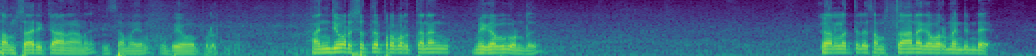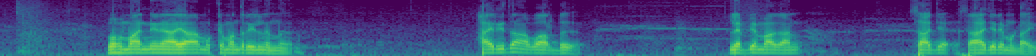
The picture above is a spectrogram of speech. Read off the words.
സംസാരിക്കാനാണ് ഈ സമയം ഉപയോഗപ്പെടുത്തുന്നത്. അഞ്ച് വർഷത്തെ പ്രവർത്തന മികവ് കൊണ്ട് കേരളത്തിലെ സംസ്ഥാന ഗവൺമെന്റിന്റെ ബഹുമാന്യനായ മുഖ്യമന്ത്രിയിൽ നിന്ന് ഹരിത അവാർഡ് ലഭ്യമാകാൻ സാഹച സാഹചര്യമുണ്ടായി.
